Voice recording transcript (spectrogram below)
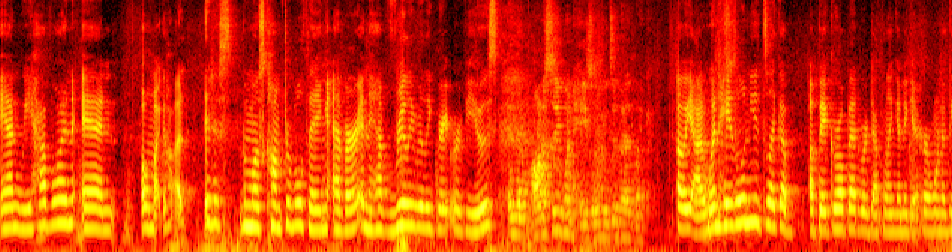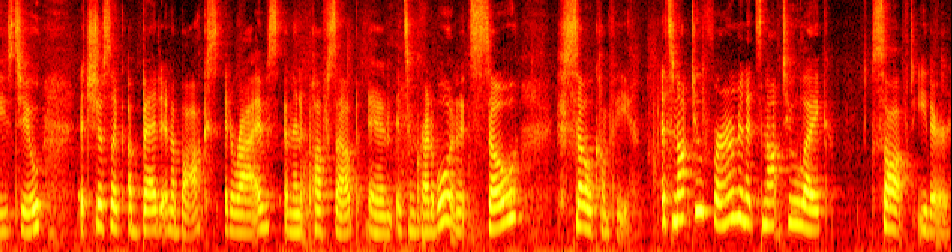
and we have one, and oh my god, it is the most comfortable thing ever, and they have really, really great reviews. And then honestly, when Hazel needs a bed, like Oh yeah, when Hazel needs like a, a big girl bed, we're definitely gonna get her one of these too. It's just like a bed in a box. It arrives and then it puffs up and it's incredible and it's so, so comfy. It's not too firm and it's not too like soft either.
